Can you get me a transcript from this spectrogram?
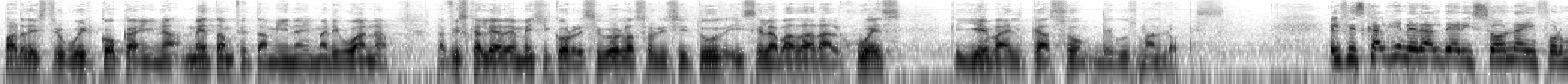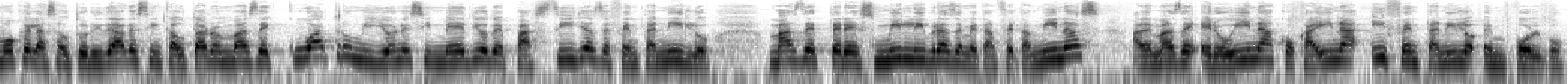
para distribuir cocaína, metanfetamina y marihuana. La Fiscalía de México recibió la solicitud y se la va a dar al juez que lleva el caso de Guzmán López. El fiscal general de Arizona informó que las autoridades incautaron más de 4 millones y medio de pastillas de fentanilo, más de 3 mil libras de metanfetaminas, además de heroína, cocaína y fentanilo en polvo.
